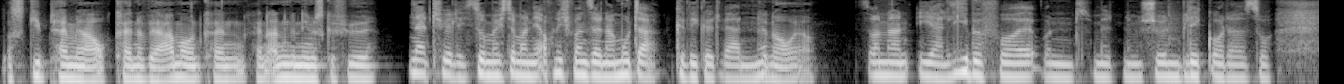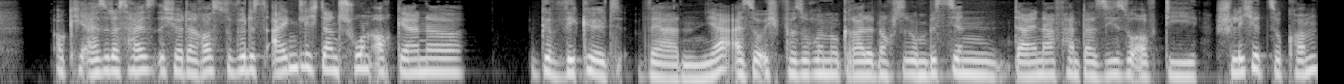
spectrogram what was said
das gibt einem ja auch keine Wärme und kein, kein angenehmes Gefühl. Natürlich, so möchte man ja auch nicht von seiner Mutter gewickelt werden, ne? Genau, ja. Sondern eher liebevoll und mit einem schönen Blick oder so. Okay, also das heißt, ich höre daraus, du würdest eigentlich dann schon auch gerne gewickelt werden, ja? Also ich versuche nur gerade noch so ein bisschen deiner Fantasie so auf die Schliche zu kommen.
